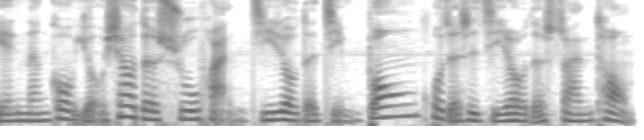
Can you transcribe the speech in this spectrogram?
也能够有效的舒缓肌肉的紧绷或者是肌肉的酸痛。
